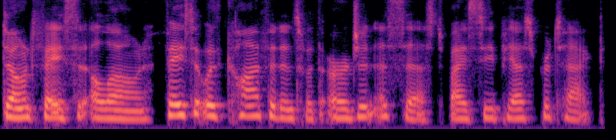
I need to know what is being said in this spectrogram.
Don't face it alone. Face it with confidence with Urgent Assist by CPS Protect.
